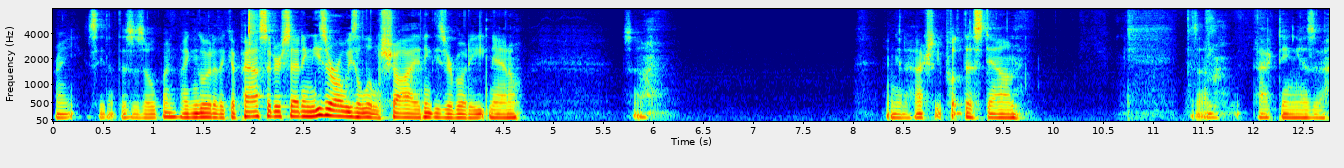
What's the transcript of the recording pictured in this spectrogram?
right, you can see that this is open. I can go to the capacitor setting. These are always a little shy. I think these are about 8 nano. So I'm going to actually put this down because I'm acting as a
